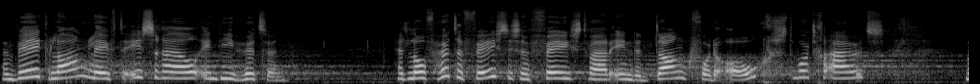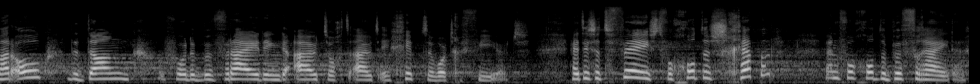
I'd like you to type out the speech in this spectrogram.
Een week lang leefde Israël in die hutten. Het Loofhuttenfeest is een feest waarin de dank voor de oogst wordt geuit, maar ook de dank voor de bevrijding, de uittocht uit Egypte wordt gevierd. Het is het feest voor God de Schepper en voor God de Bevrijder.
